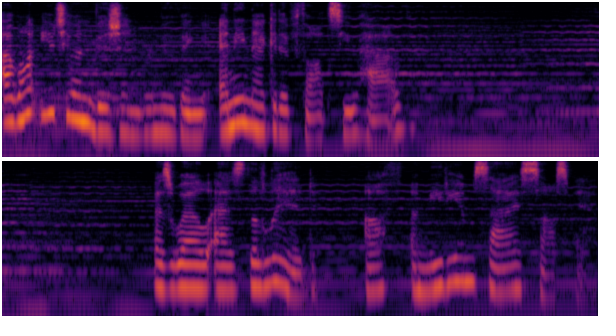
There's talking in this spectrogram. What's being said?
I want you to envision removing any negative thoughts you have, as well as the lid off a medium sized saucepan.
